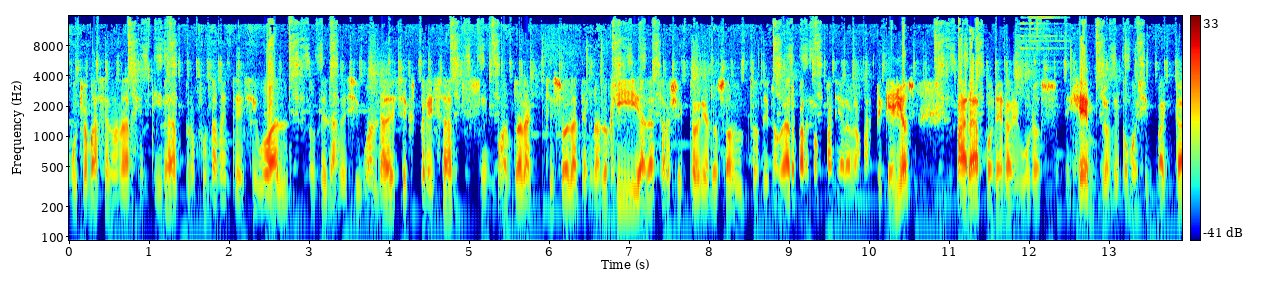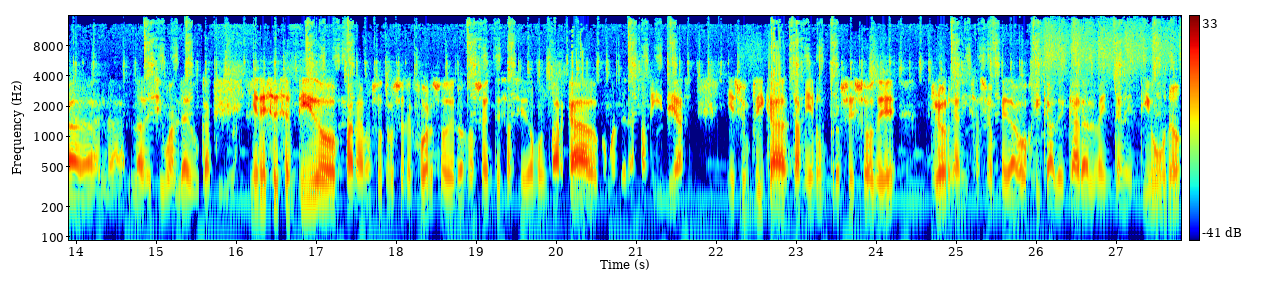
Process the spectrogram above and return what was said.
mucho más en una Argentina profundamente desigual, donde las desigualdades se expresan en cuanto al acceso a la tecnología, a la trayectoria de los adultos del hogar para acompañar a los más pequeños, para poner algunos ejemplos de cómo es impactada la desigualdad educativa. Y en ese sentido, para nosotros el esfuerzo de los docentes ha sido muy marcado, como el de las familias, y eso implica también un proceso de reorganización pedagógica de cara al 2021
